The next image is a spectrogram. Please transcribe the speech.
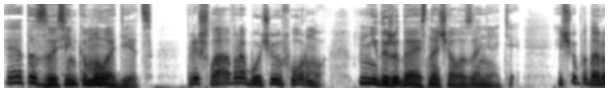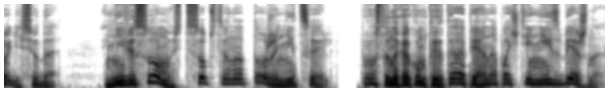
Это Зосенька молодец. Пришла в рабочую форму, не дожидаясь начала занятий, еще по дороге сюда. Невесомость, собственно, тоже не цель. Просто на каком-то этапе она почти неизбежна,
